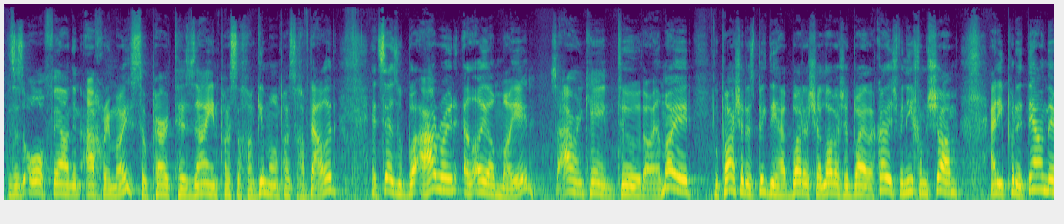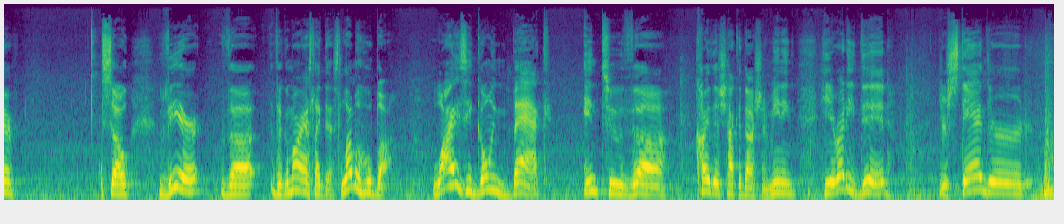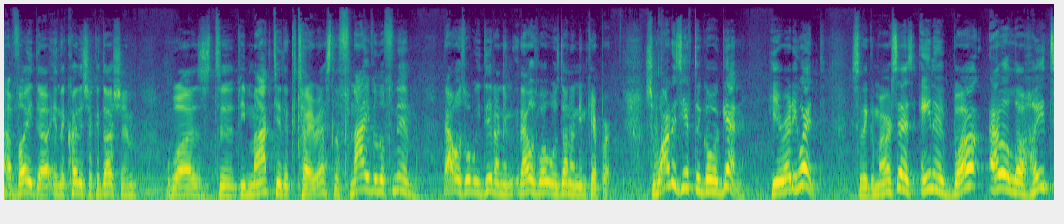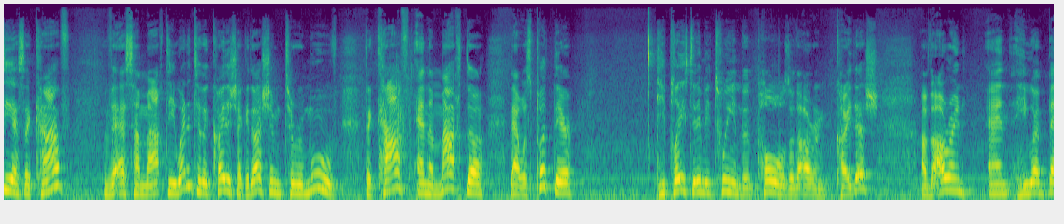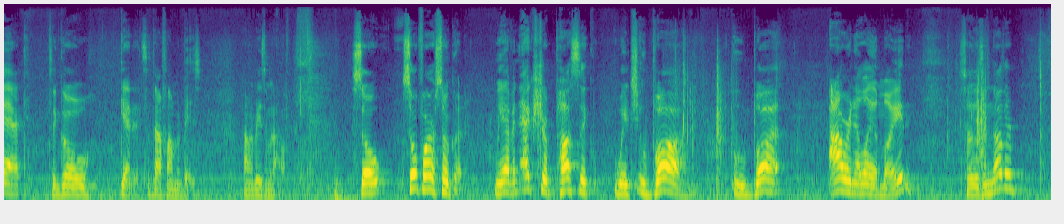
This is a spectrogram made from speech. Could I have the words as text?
this is all found in Achrei Mois, so Parak Tezayin, Pasach of Gimel, and Pasach of Dalad. It says, Aaron el Oyel Mayed. So Aaron came to the Oyel Mayed, Upashat as Big Day Habara Shalava Shabayel HaKadosh, V'nicham Sham, and he put it down there. So there, the, the Gemara asks like this, Lama Huba. Why is he going back into the Kodesh HaKadoshim? Meaning, he already did your standard Avodah in the Kodesh HaKadoshim, was to be makti the ketores lefnai v'lefnim. That was what we did on him. That was what was done on Yom Kippur. So why does he have to go again? He already went. So the Gemara says, "Eina ba ela lahaiti as a kaf v'es hamachti." He went into the kodesh hakadoshim to remove the kaf and the machta that was put there. He placed it in between the poles of the aron kodesh, of the aron, and he went back to go get it. So daf lamed beis, lamed beis So so far, so good. We have an extra pasuk which uba, uba, Aaron Eloyamayid. So there's another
